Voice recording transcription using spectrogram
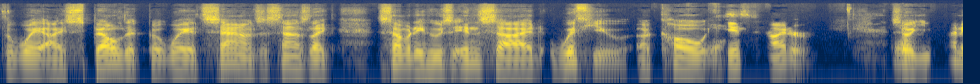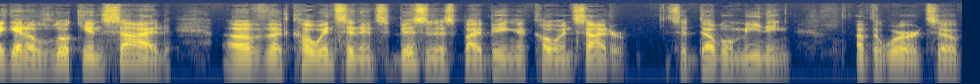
the way I spelled it, but the way it sounds. It sounds like somebody who's inside with you, a co-insider. Yes. So yeah. you kind of get a look inside of the coincidence business by being a coincider. It's a double meaning of the word. So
